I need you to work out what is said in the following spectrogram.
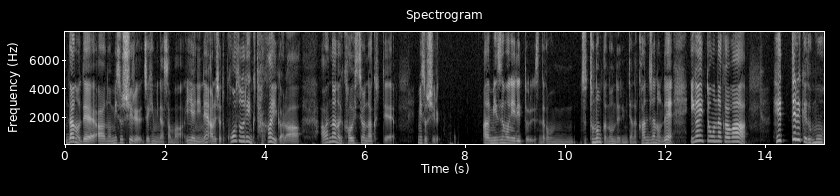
なのであの味噌汁ぜひ皆様家にねあるしあと酵素ドリンク高いからあんなの買う必要なくて味噌汁あ水も2リットルですねだからもうずっとなんか飲んでるみたいな感じなので意外とお腹は減ってるけどもう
